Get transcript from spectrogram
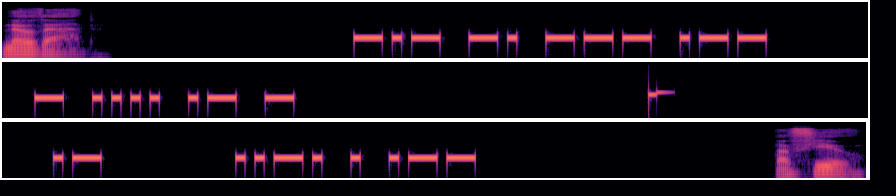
Know that. A few.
